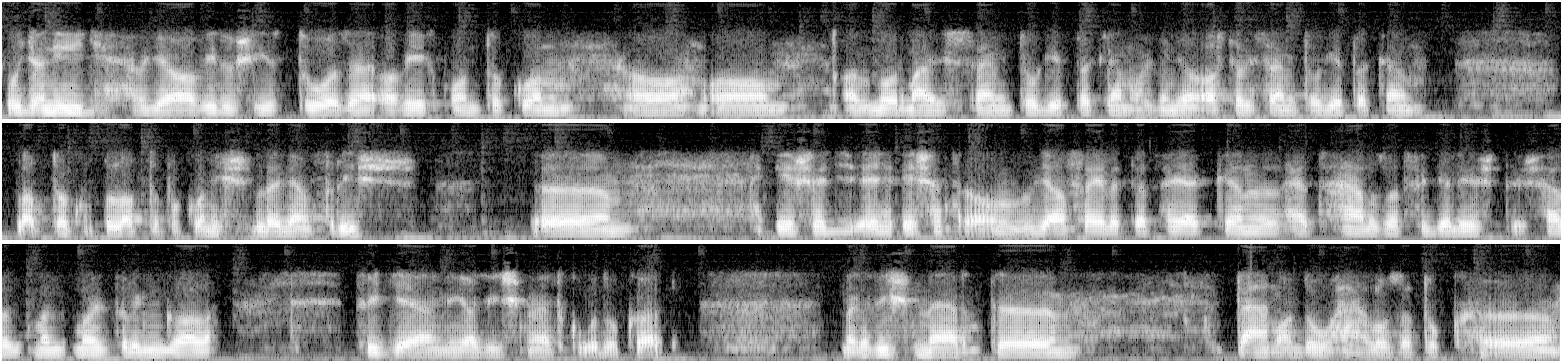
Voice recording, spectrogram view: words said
Ugyanígy ugye a vírusírtó az, a végpontokon, a, a, a normális számítógépeken, hogy mondjam, asztali számítógépeken, laptop, laptopokon is legyen friss. és, egy, és hát ugye a fejlettebb helyeken lehet hálózatfigyelést és hálózatmonitoringgal figyelni az ismert kódokat, meg az ismert támadó hálózatok uh,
